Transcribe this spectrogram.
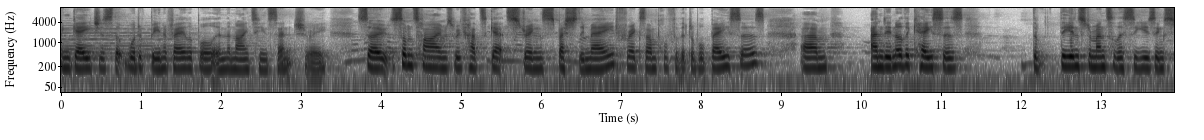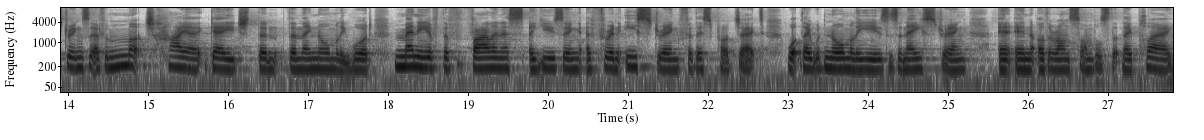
in gauges that would have been available in the 19th century. So sometimes we've had to get strings specially made, for example, for the double basses. Um, and in other cases, the, the instrumentalists are using strings that have a much higher gauge than, than they normally would. Many of the violinists are using, uh, for an E string for this project, what they would normally use as an A string in, in other ensembles that they play.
